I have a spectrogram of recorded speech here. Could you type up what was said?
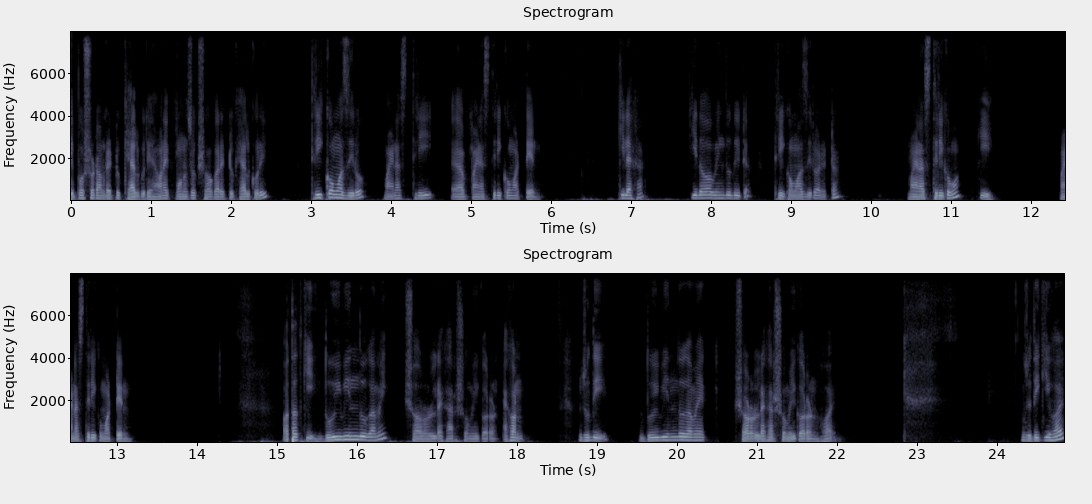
এই প্রশ্নটা আমরা একটু খেয়াল করি হ্যাঁ অনেক মনোযোগ সহকারে একটু খেয়াল করি। Three comma zero minus three minus three comma ten কী লেখা? কী দেওয়া বিন্দু দুইটা? থ্রি কমা জিরো আর একটা? মাইনাস থ্রি কমা কি? মাইনাস থ্রি কমা টেন অর্থাৎ কি? দুই বিন্দুগামী সরল রেখার সমীকরণ। এখন যদি দুই বিন্দুগামী সরল রেখার সমীকরণ হয় যদি কি হয়,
